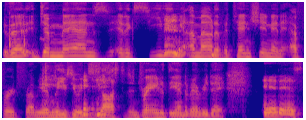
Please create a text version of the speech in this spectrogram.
that demands an exceeding amount of attention and effort from you and leaves you exhausted and drained at the end of every day. It is.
